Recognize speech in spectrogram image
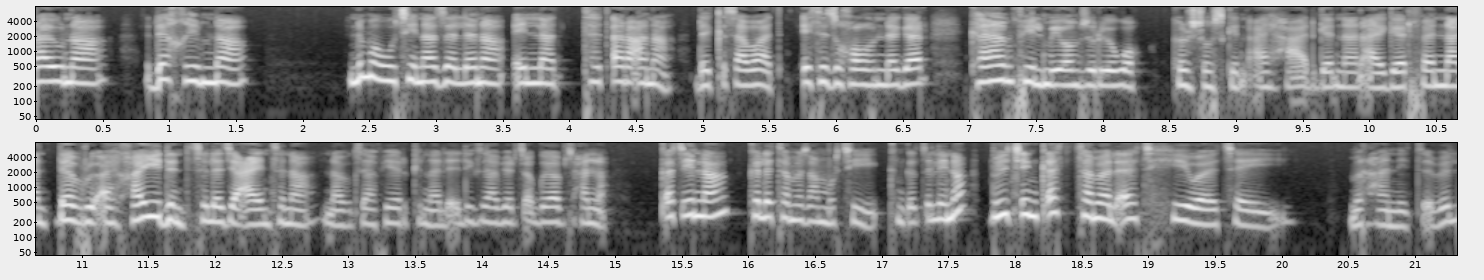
ራዩና ደኺምና ንመውት ኢና ዘለና ኢልና ተጠራእና ደቂ ሰባት እቲ ዝኸውን ነገር ከም ፊልም እዮም ዝርእዎ ክርስቶስ ግን ኣይሓድገናን ኣይገድፈናን ደብሪ ኣይኸይድን ስለዚ ዓይነትና ናብ እግዚኣብሄር ክነልእል እግዚኣብሄር ፀጉ ኣብዝሓልና ቀፂልና ክልተ መዛሙርቲ ክንቅፅል ኢና ብጭንቀት ዝተመልአት ሂወተይ ምርሃኒ ትብል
